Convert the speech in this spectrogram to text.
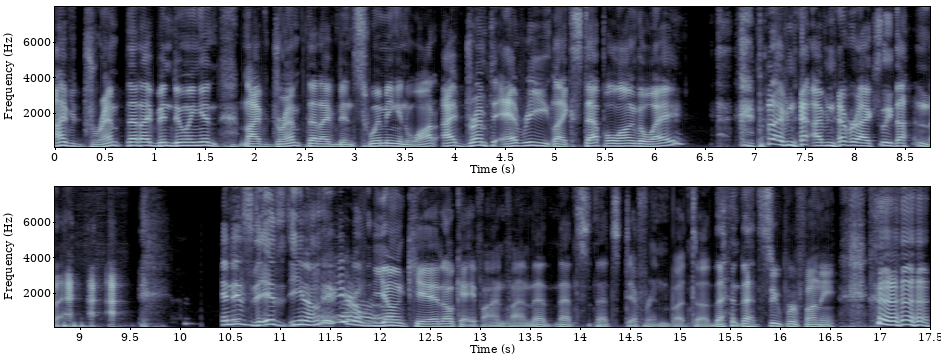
I've dreamt that I've been doing it. I've dreamt that I've been swimming in water. I've dreamt every like step along the way, but I've ne- I've never actually done that. And it's it's you know if you're a young kid, okay, fine, fine. That that's that's different, but uh, that that's super funny. I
